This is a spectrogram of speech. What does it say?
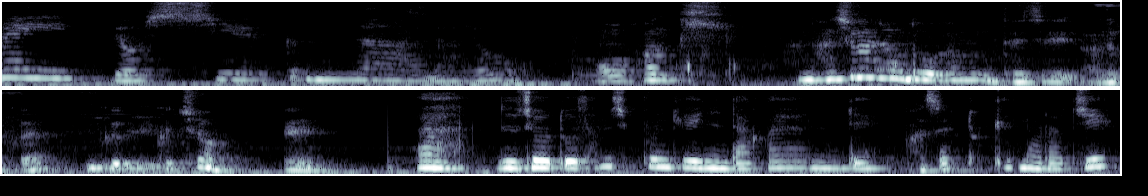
회의 몇 시에 끝나나요? 어한한 한 시간 정도 하면 되지 않을까요? 그 음. 그쵸? 네. 아, 늦어도 30분 뒤에는 나가야 하는데 맞아요. 어떻게 말하지?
